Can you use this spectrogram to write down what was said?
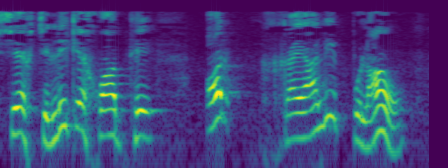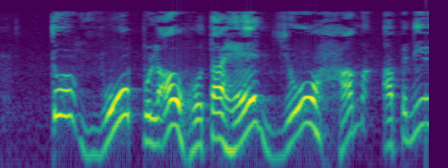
शेख चिल्ली के ख्वाब थे। और ख्याली पुलाव तो वो पुलाव होता है जो हम अपने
